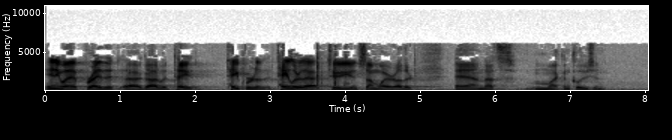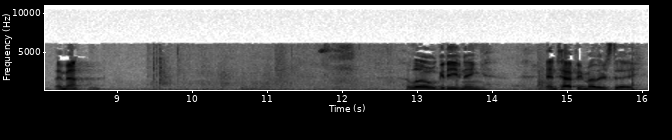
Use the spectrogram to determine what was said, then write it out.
anyway, I pray that uh, God would ta taper, tailor that to you in some way or other, and that's my conclusion. Amen. Hello, good evening, and happy Mother's Day.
